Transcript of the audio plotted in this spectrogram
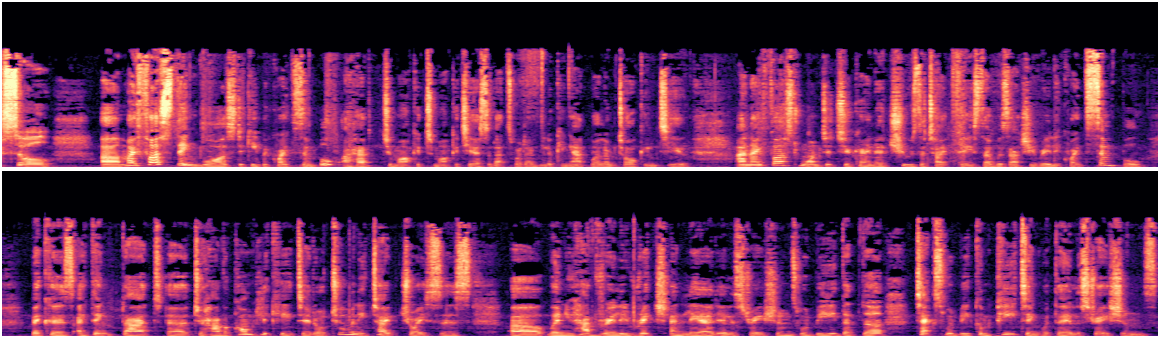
So uh, my first thing was to keep it quite simple. I have to market to market here, so that's what I'm looking at while I'm talking to you. And I first wanted to kind of choose a typeface that was actually really quite simple because I think that uh, to have a complicated or too many type choices uh, when you have really rich and layered illustrations would be that the text would be competing with the illustrations.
